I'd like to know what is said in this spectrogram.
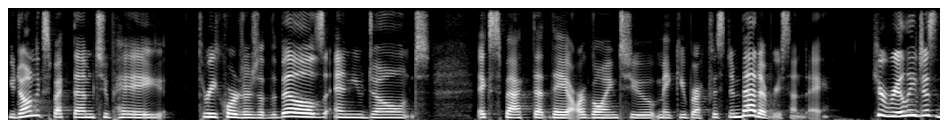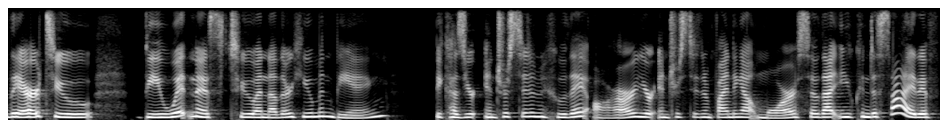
You don't expect them to pay three quarters of the bills, and you don't expect that they are going to make you breakfast in bed every Sunday. You're really just there to be witness to another human being because you're interested in who they are, you're interested in finding out more so that you can decide if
